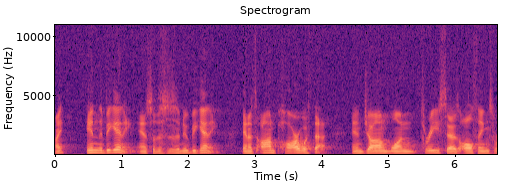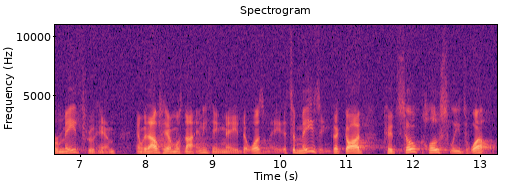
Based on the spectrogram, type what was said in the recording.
right? In the beginning. And so this is a new beginning. And it's on par with that. And John 1 3 says, All things were made through him, and without him was not anything made that was made. It's amazing that God could so closely dwell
